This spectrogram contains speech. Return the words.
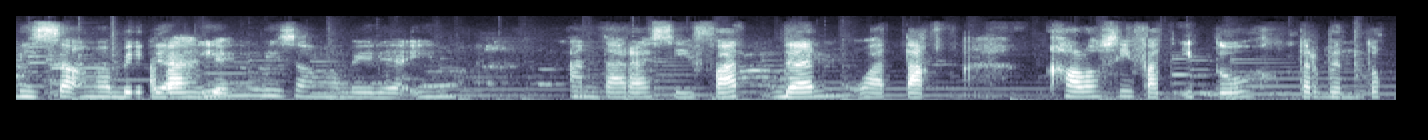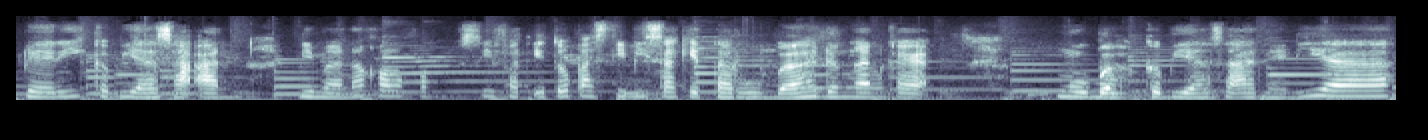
bisa Apa, ngebedain bisa ngebedain antara sifat dan watak kalau sifat itu terbentuk dari kebiasaan di mana kalau sifat itu pasti bisa kita rubah dengan kayak ngubah kebiasaannya dia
